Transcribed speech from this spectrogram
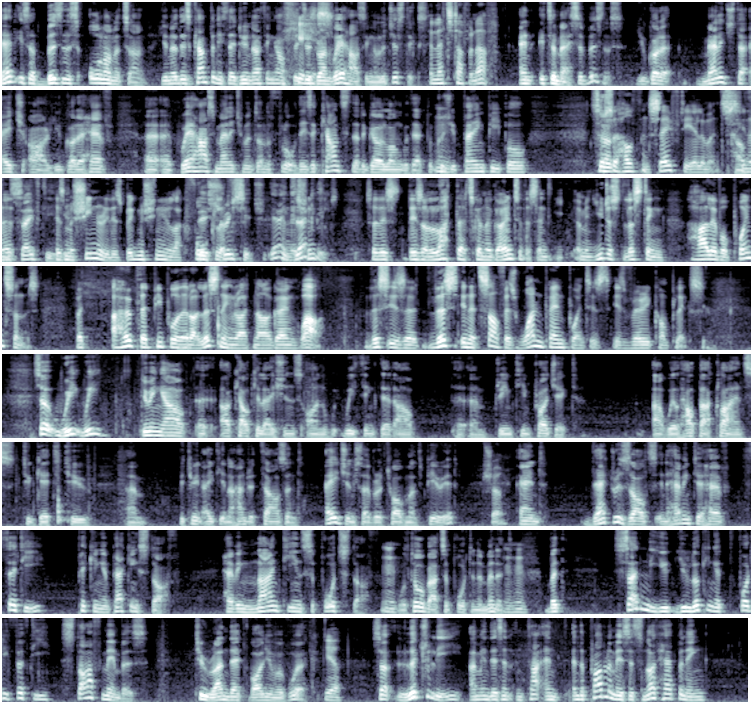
that is a business all on its own you know there's companies they do nothing else they just run warehousing and logistics And that's tough enough. and it's a massive business. You've got to manage the HR. You've got to have uh, a warehouse management on the floor. There's accounts that go along with that because Mm. you're paying people. So, So also health and safety elements. health you know, and safety. there's machinery, there's big machinery like forklifts There's shrinkage. Yeah, exactly. So there's there's a lot that's going to go into this, and I mean, you're just listing high level points on this, but I hope that people that are listening right now are going, "Wow, this is a this in itself as one pain point is is very complex." So we we doing our uh, our calculations on we think that our uh, um, dream team project uh, will help our clients to get to um, between 80 and 100,000 agents over a 12 month period Sure. and that results in having to have 30 picking and packing staff having 19 support staff Mm. we'll talk about support in a minute Mhm. but suddenly you, you're looking at 40 50 staff members to run that volume of work Yeah. so literally i mean there's an entire and, and the problem is it's not happening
